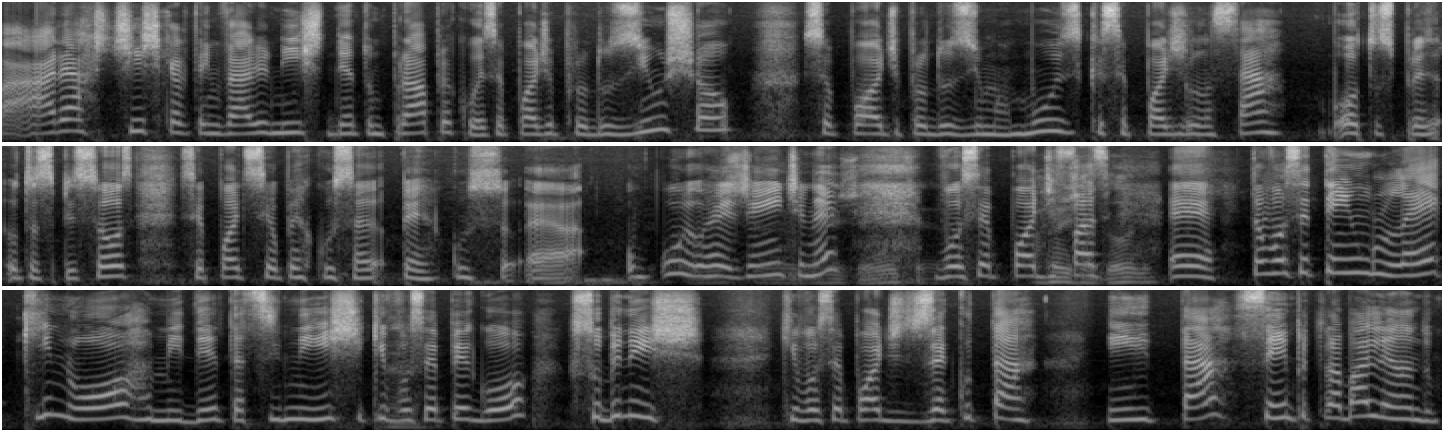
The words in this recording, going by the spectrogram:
a área artística ela tem vários nichos dentro da própria coisa. Você pode produzir um show, você pode produzir uma música, você pode lançar outros, outras pessoas, você pode ser o percussor, percussor é, o, o, regente, né? Regente, é. você pode fazer. Né? É, então você tem um leque enorme dentro desse nicho que é. você pegou, subniche, que você pode executar e tá sempre trabalhando.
